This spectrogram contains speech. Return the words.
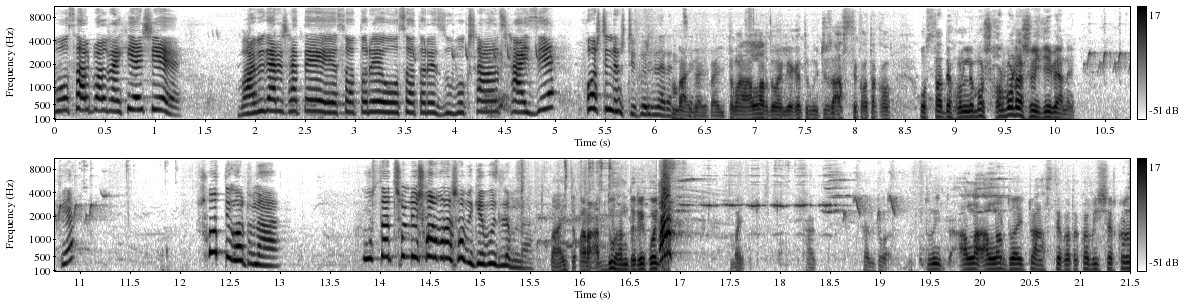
বউ সালপাল রেখে এসে ভাবিকারের সাথে এ সতরে ও সতরে যুবক সাল সাইজে ফষ্টি নষ্টি করে ভাই বেড়াচ্ছে। ভাই ভাই তোমার আল্লাহর দোয়াই লেগে তুমি একটু আস্তে কথা কও। ওস্তাদে হনলে মোর সর্বনাশ হয়ে যাবে না কে? সত্যি ঘটনা। উস্তাদ শুনলে সর্বনাশ হবে কে বুঝলাম না। ভাই তোমার আদু হান ধরে কই ভাই থাক তাহলে তোমার তুমি আল্লাহ আল্লাহর দোয়াই একটু আস্তে কথা কও বিশ্বাস করো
